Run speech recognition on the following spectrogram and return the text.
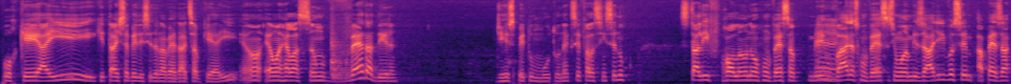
Porque aí que está estabelecida, na verdade, sabe o que é aí? É uma, é uma relação verdadeira de respeito mútuo, né? Que você fala assim, você não está ali rolando uma conversa, mesmo É. várias conversas, uma amizade, e você, apesar.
